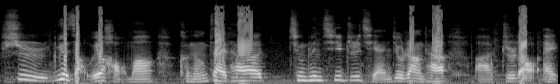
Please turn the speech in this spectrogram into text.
是越早越好吗？可能在他青春期之前就让他啊知道，哎。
